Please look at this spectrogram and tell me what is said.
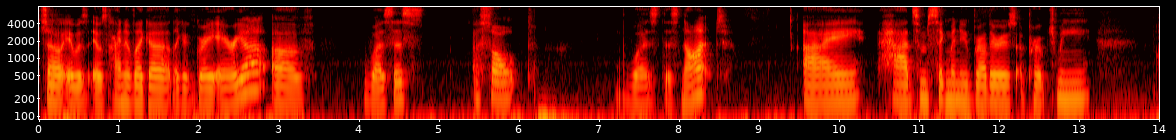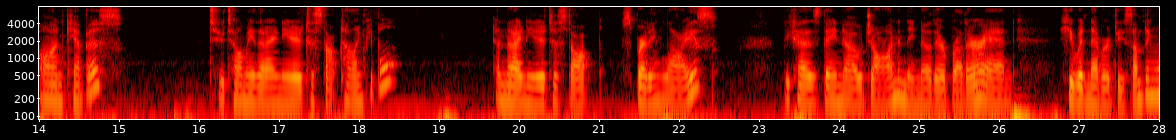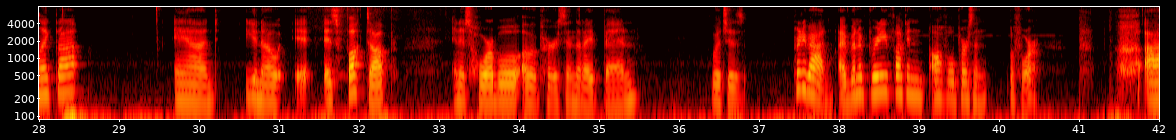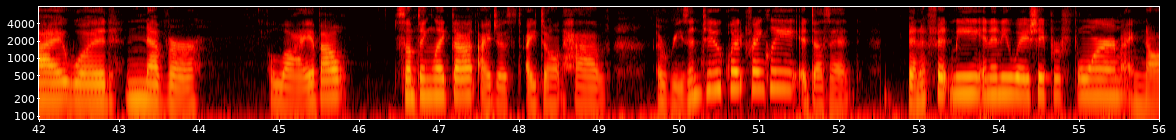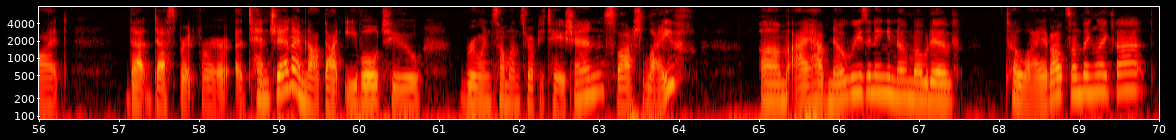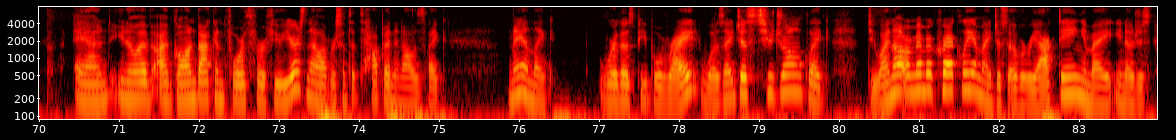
So it was it was kind of like a like a gray area of was this assault? Was this not? I had some Sigma Nu brothers approach me on campus to tell me that I needed to stop telling people and that I needed to stop spreading lies because they know John and they know their brother and he would never do something like that. And you know, it is fucked up and as horrible of a person that I've been, which is pretty bad. I've been a pretty fucking awful person before. I would never lie about something like that. I just I don't have a reason to, quite frankly. It doesn't benefit me in any way, shape, or form. I'm not that desperate for attention. I'm not that evil to ruin someone's reputation slash life. Um, I have no reasoning and no motive to lie about something like that. And you know, I've I've gone back and forth for a few years now ever since it's happened and I was like, man, like were those people right? Was I just too drunk? Like, do I not remember correctly? Am I just overreacting? Am I, you know, just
